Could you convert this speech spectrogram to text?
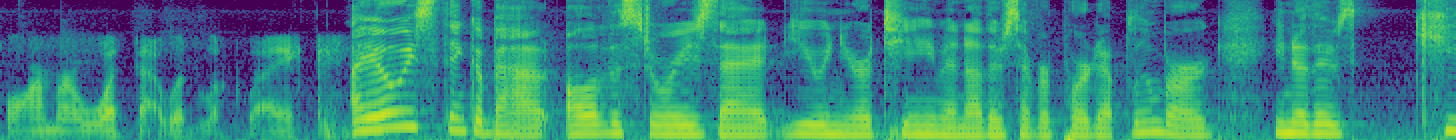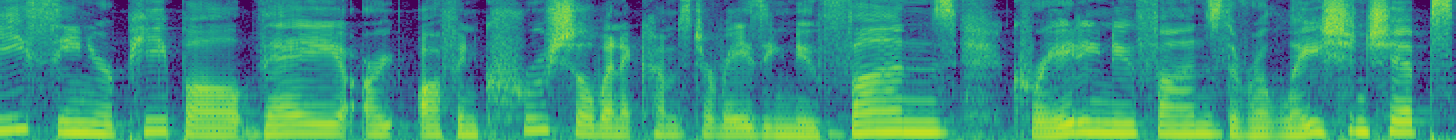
form or what that would look like. I always think about all of the stories that you and your team and others have reported at Bloomberg. You know, those key senior people, they are often crucial when it comes to raising new funds, creating new funds, the relationships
